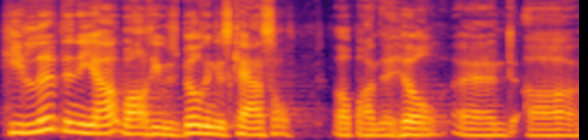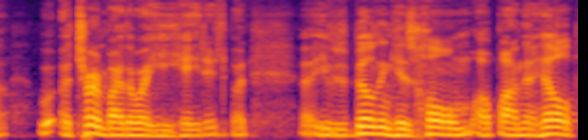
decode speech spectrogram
He lived in the yacht while he was building his castle up on the hill, and uh, a term, by the way, he hated, but uh, he was building his home up on the hill.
